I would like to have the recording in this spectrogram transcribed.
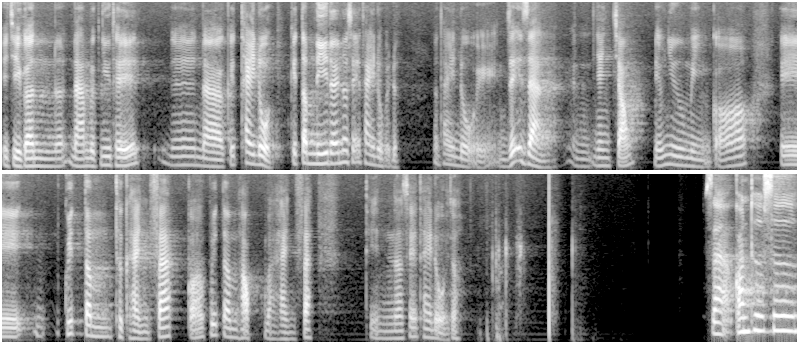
Thì chỉ cần ờ, làm được như thế ờ, là cái thay đổi, cái tâm lý đấy nó sẽ thay đổi được. Nó thay đổi dễ dàng, nhanh chóng. Nếu như mình có cái quyết tâm thực hành pháp, có quyết tâm học và hành pháp thì nó sẽ thay đổi thôi dạ con thưa sư,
